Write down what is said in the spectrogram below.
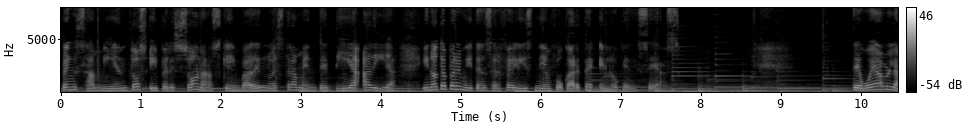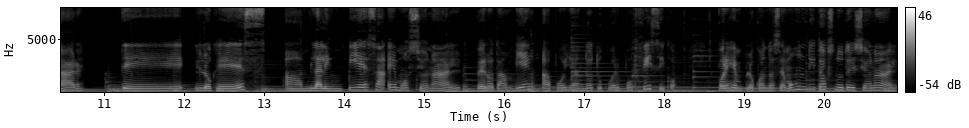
pensamientos y personas que invaden nuestra mente día a día y no te permiten ser feliz ni enfocarte en lo que deseas te voy a hablar de lo que es la limpieza emocional, pero también apoyando tu cuerpo físico. Por ejemplo, cuando hacemos un detox nutricional,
